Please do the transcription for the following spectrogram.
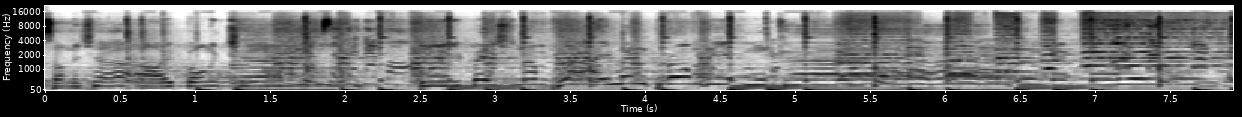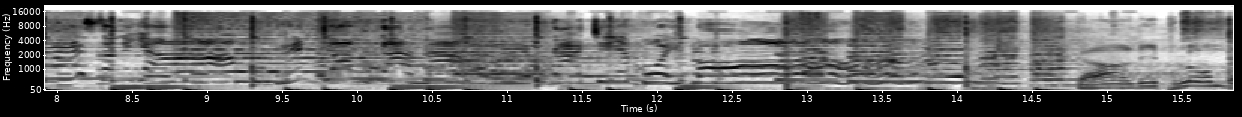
សន្យាឲ្យបងចាំពីបីឆ្នាំផ្លាយមិនព្រមរៀបការកាលនេះភ្លោមប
